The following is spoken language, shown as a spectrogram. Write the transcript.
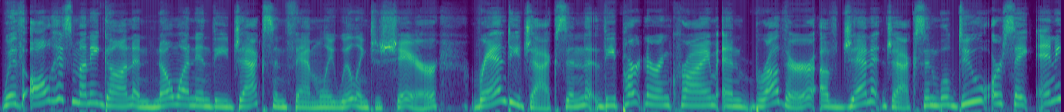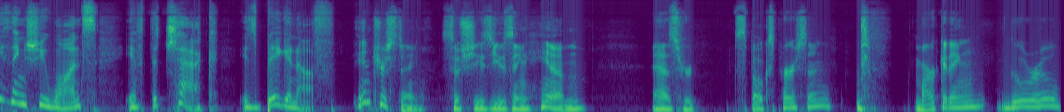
With all his money gone and no one in the Jackson family willing to share, Randy Jackson, the partner in crime and brother of Janet Jackson, will do or say anything she wants if the check is big enough. Interesting. So she's using him as her spokesperson, marketing guru.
